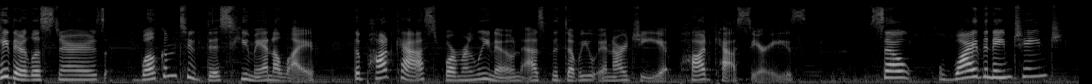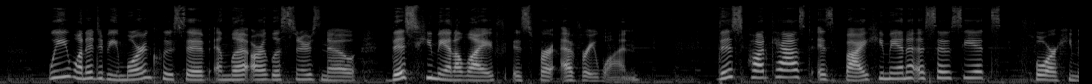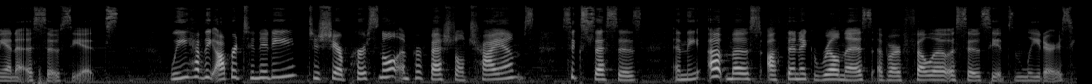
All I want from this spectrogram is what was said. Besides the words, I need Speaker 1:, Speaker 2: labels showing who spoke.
Speaker 1: Hey there, listeners. Welcome to This Humana Life, the podcast formerly known as the WNRG podcast series. So, why the name change? We wanted to be more inclusive and let our listeners know this Humana Life is for everyone. This podcast is by Humana Associates for Humana Associates. We have the opportunity to share personal and professional triumphs, successes, and the utmost authentic realness of our fellow associates and leaders.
